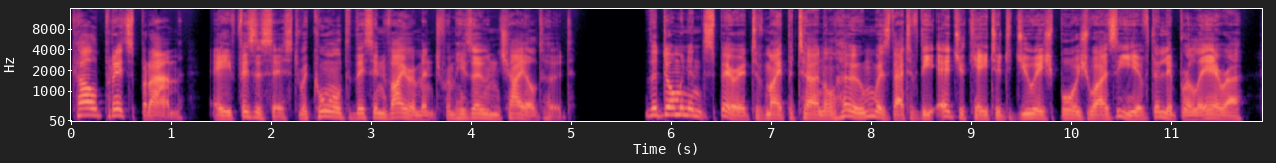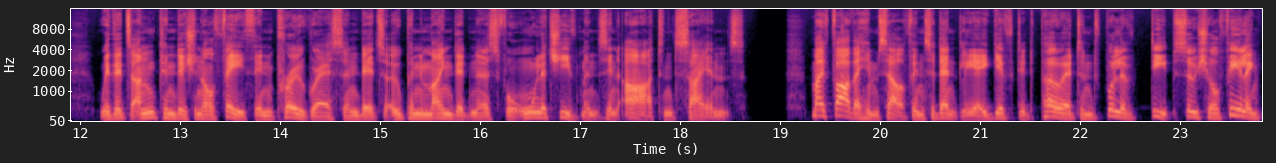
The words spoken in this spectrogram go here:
Karl Przibram, a physicist, recalled this environment from his own childhood. The dominant spirit of my paternal home was that of the educated Jewish bourgeoisie of the liberal era, with its unconditional faith in progress and its open mindedness for all achievements in art and science. My father himself, incidentally a gifted poet and full of deep social feeling,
